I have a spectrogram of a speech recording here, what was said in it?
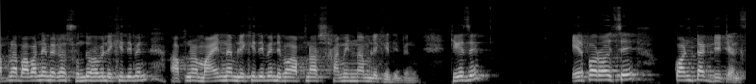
আপনার বাবার নেম এখানে সুন্দরভাবে লিখে দেবেন, আপনার মায়ের নাম লিখে দেবেন এবং আপনার স্বামীর নাম লিখে দেবেন, ঠিক আছে? এরপর রয়েছে কন্ট্যাক্ট ডিটেলস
